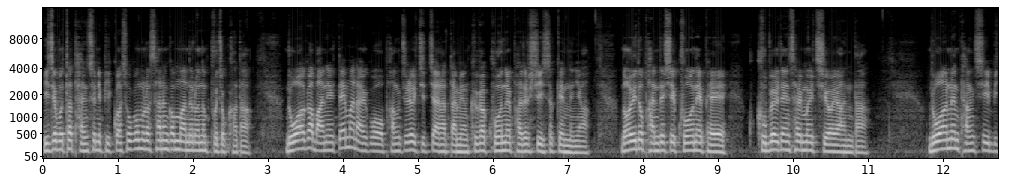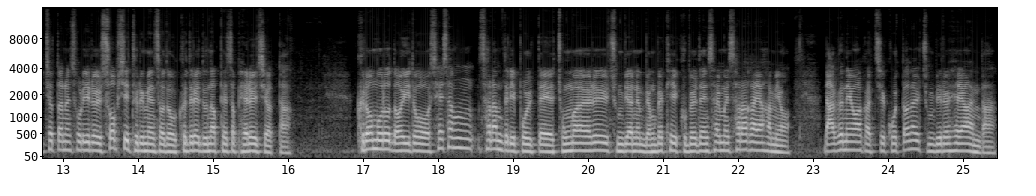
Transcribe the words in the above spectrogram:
이제부터 단순히 빛과 소금으로 사는 것만으로는 부족하다. 노아가 만일 때만 알고 방주를 짓지 않았다면 그가 구원을 받을 수 있었겠느냐. 너희도 반드시 구원의 배에 구별된 삶을 지어야 한다. 노아는 당시 미쳤다는 소리를 수없이 들으면서도 그들의 눈앞에서 배를 지었다. 그러므로 너희도 세상 사람들이 볼 때 종말을 준비하는 명백히 구별된 삶을 살아가야 하며 나그네와 같이 곧 떠날 준비를 해야 한다.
